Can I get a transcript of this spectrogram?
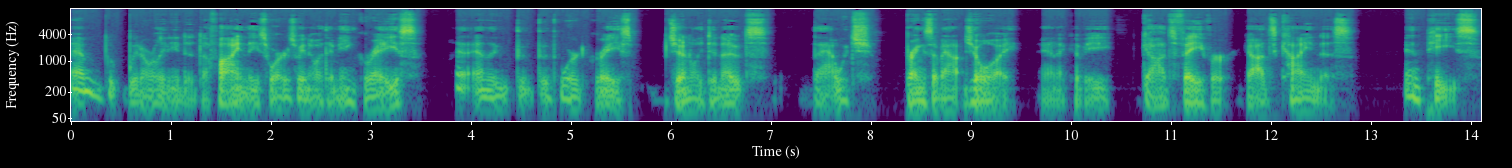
And we don't really need to define these words. We know what they mean grace. And the, the, the word grace generally denotes that which brings about joy. And it could be God's favor, God's kindness, and peace.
